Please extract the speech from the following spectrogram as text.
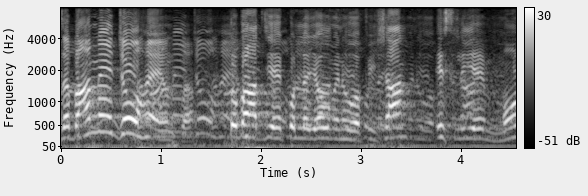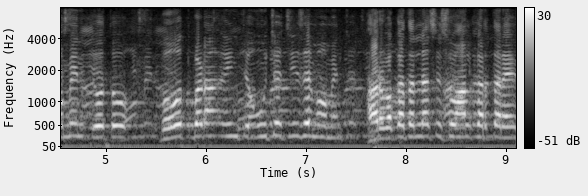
زبانیں جو ہیں ان کا تو بات یہ ہے، کل یومن ہوا فیشان اس لیے مومن کو تو بہت بڑا اونچا چیز ہے مومن۔ ہر وقت اللہ سے سوال کرتا رہے،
